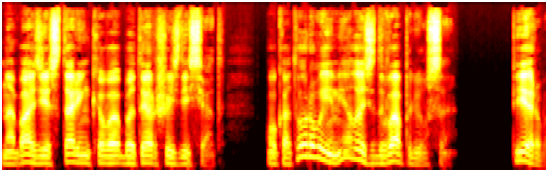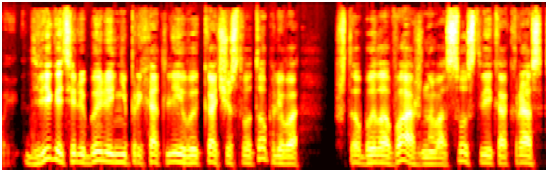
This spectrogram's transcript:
на базе старенького БТР-60, у которого имелось два плюса. Первый — двигатели были неприхотливы к качеству топлива, что было важно в отсутствии как раз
